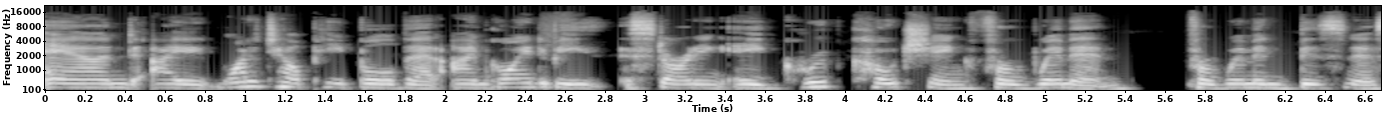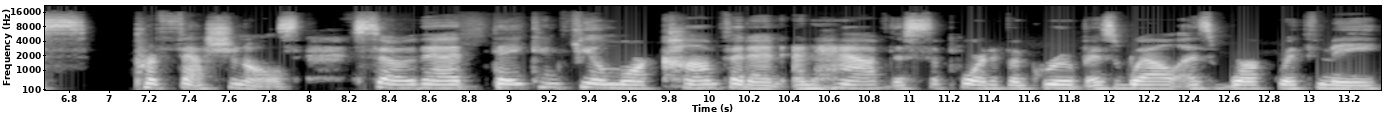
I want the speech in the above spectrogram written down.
And I want to tell people that I'm going to be starting a group coaching for women, for women business professionals, so that they can feel more confident and have the support of a group as well as work with me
